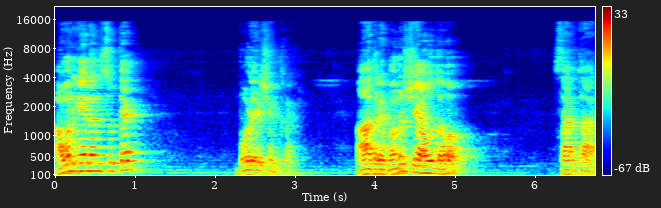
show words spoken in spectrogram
ಅವನಿಗೇನನ್ಸುತ್ತೆ? ಬೋಳೆಶಂಕರ ಆದರೆ ಮನುಷ್ಯ ಯಾವುದೋ? ಸರ್ದಾರ,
